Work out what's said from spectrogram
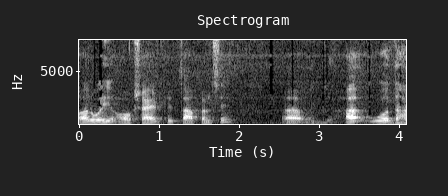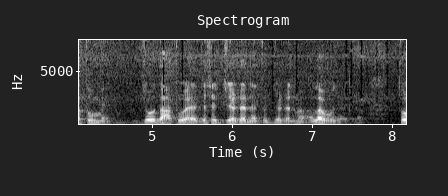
और वही ऑक्साइड फिर तापन से आ, वो धातु में जो धातु है, जैसे जेडन है तो जेडन में अलग हो जाएगा। तो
